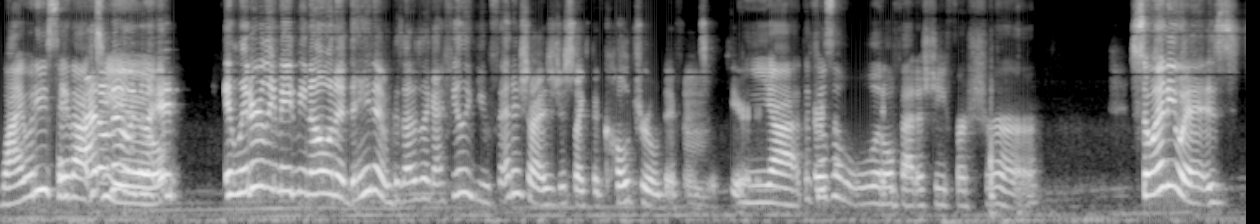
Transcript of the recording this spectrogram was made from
Why would he say Like, that I to don't you? know. It, it, it literally made me not want to date him because I was like, I feel like you fetishize just like the cultural differences here. yeah, that feels a little fetishy for sure. So, anyways,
